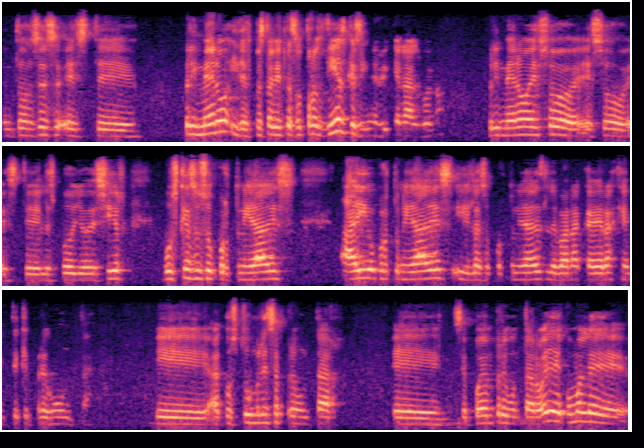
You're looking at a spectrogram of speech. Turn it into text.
Entonces, este, primero, y después te avientas otros 10 que signifiquen algo, ¿no? Primero eso, eso este, les puedo yo decir, busquen sus oportunidades. Hay oportunidades y las oportunidades le van a caer a gente que pregunta. Eh, acostúmbrense a preguntar. Eh, se pueden preguntar, oye, ¿cómo le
